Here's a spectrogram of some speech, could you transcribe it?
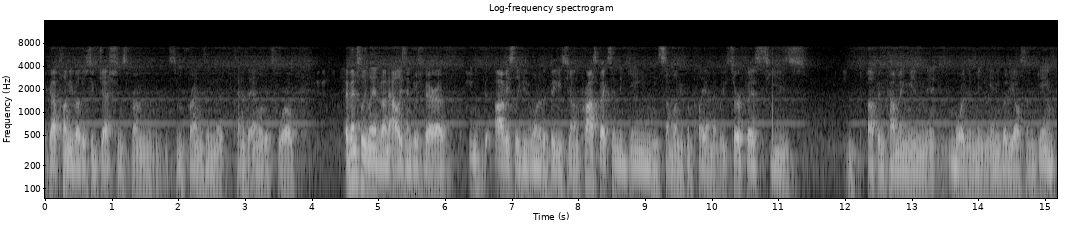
I got plenty of other suggestions from some friends in the tennis analytics world, I eventually landed on Alexander Zverev. Obviously, he's one of the biggest young prospects in the game. He's someone who can play on every surface. He's up and coming in more than maybe anybody else in the game.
